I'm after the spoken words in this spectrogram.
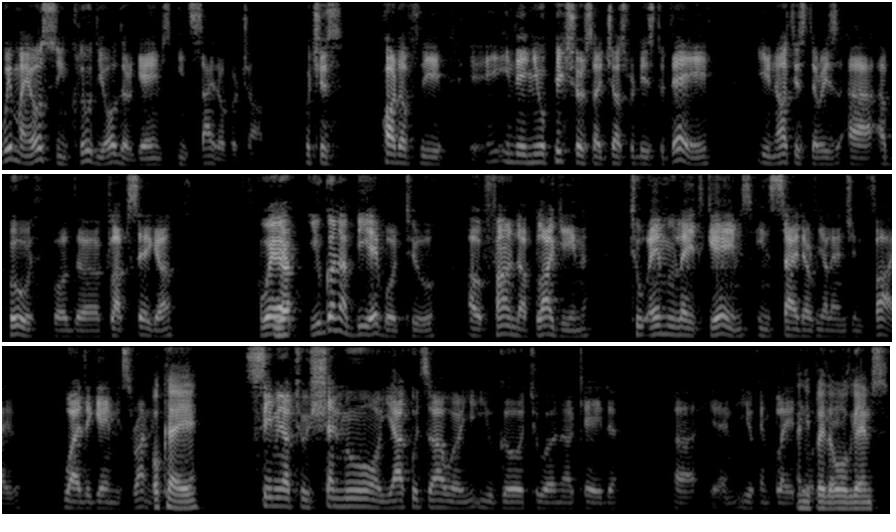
we might also include the older games inside Overjump, which is part of the in the new pictures I just released today. You notice there is a, a booth called uh, Club Sega, where Yeah. you're gonna be able to. Found a plugin to emulate games inside Unreal Engine 5 while the game is running Okay, similar to Shenmue or Yakuza, where you- go to an arcade uh, and you can play. and you play the old games.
